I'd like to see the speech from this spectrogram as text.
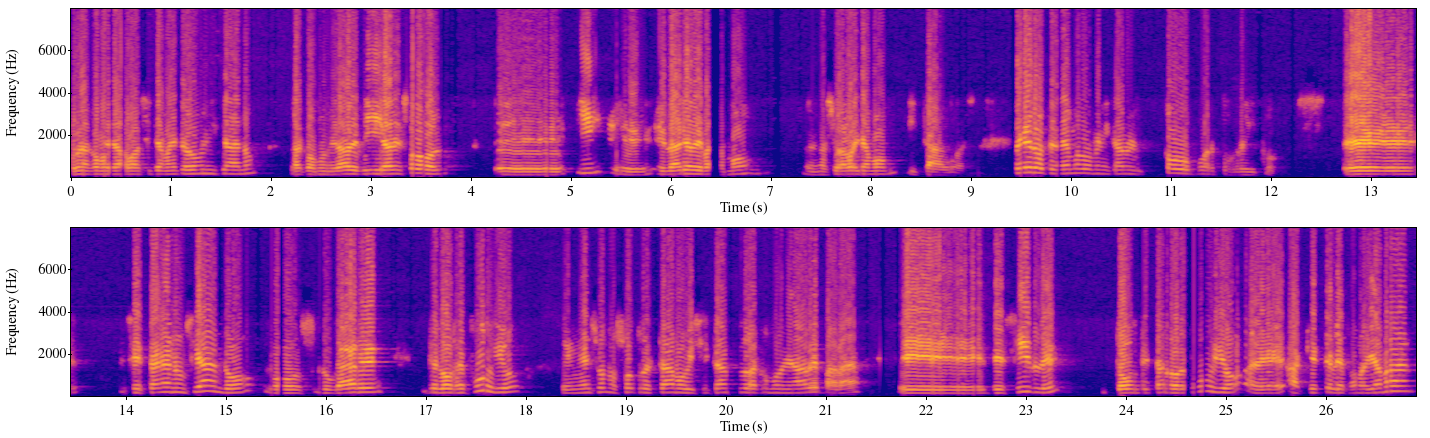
una comunidad básicamente dominicana, la comunidad de Villa de Sol eh, y eh, el área de Bayamón, en la ciudad de Bayamón y Caguas. Pero tenemos dominicanos en todo Puerto Rico. Eh, se están anunciando los lugares de los refugios. En eso nosotros estamos visitando las comunidades para eh, decirle dónde están los refugios, eh, a qué teléfono llamar,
